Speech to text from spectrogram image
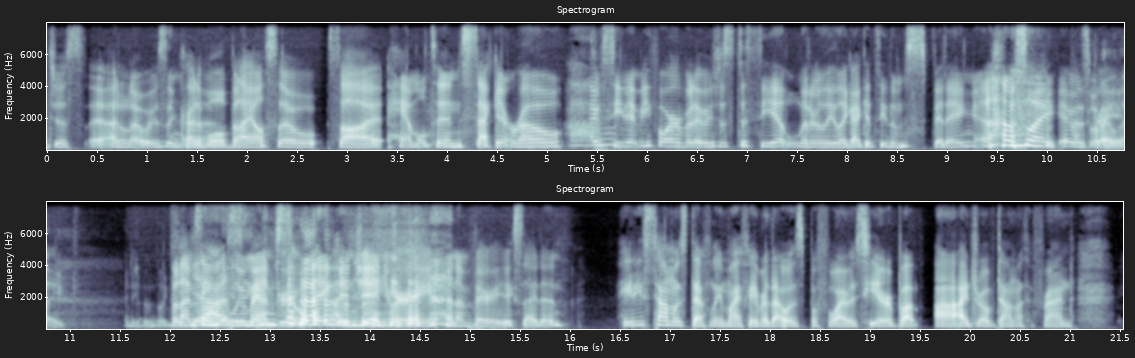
just I don't know, it was incredible, but I also saw Hamilton second row. I've seen it before, but it was just to see it literally like I could see them spitting and I was like it was what I great. like. I need them to, like, But I'm Yeah, seeing Blue seeing Man Group in January and I'm very excited. Hadestown was definitely my favorite. That was before I was here, but uh, I drove down with a friend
